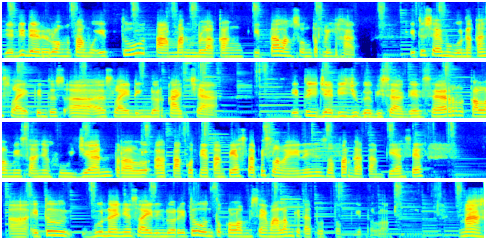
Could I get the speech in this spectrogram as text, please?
Jadi dari ruang tamu itu taman belakang kita langsung terlihat. Itu saya menggunakan slide pintu uh, sliding door kaca. Itu jadi juga bisa geser kalau misalnya hujan terlalu uh, takutnya tampias. Tapi selama ini so far nggak tampias ya. Uh, itu gunanya sliding door itu untuk kalau misalnya malam kita tutup gitu loh. Nah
